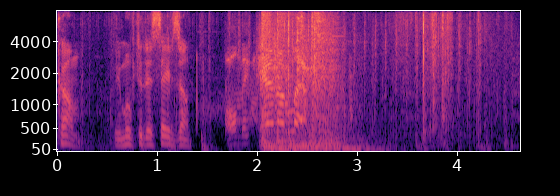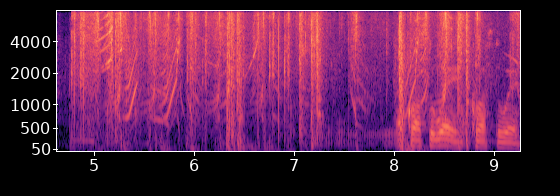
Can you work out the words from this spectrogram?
Come. We move to the safe zone. Only 10 are left. Across the way. Across the way.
